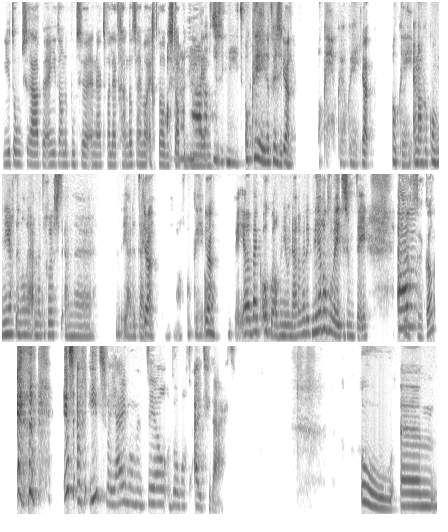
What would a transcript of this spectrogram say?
je tong schrapen en je tanden poetsen en naar het toilet gaan. Dat zijn wel echt wel de stappen die Ah, je dat neemt. wist ik niet. Oké, dat wist ik Ja. niet. Oké, oké, oké. Ja. Oké, en dan gecombineerd inderdaad met rust en eh, ja, de tijd. Ja. Oké, oh, Ja. ja, daar ben ik ook wel benieuwd naar. Daar wil ik meer over weten zo meteen. Ehm, Dat eh, kan. is er iets waar jij momenteel door wordt uitgedaagd? Oeh, ehm,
